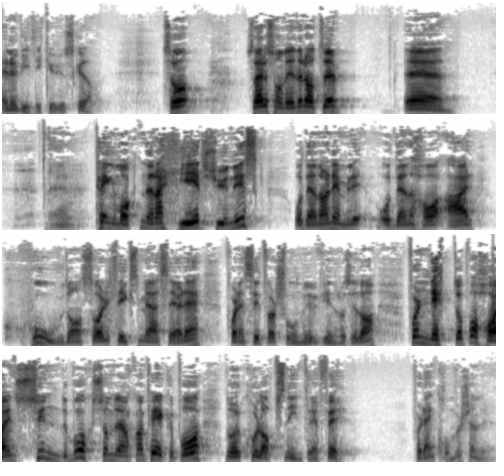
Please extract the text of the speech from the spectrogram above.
Eller vil ikke huske, da. Så, så er det sånn venner, at eh, eh, pengemakten er helt kynisk, og den, nemlig, og den har, er hovedansvaret slik som jeg ser det, for den situasjonen vi befinner oss i da. For nettopp å ha en syndebukk som de kan peke på når kollapsen inntreffer. For den kommer, skjønner du.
